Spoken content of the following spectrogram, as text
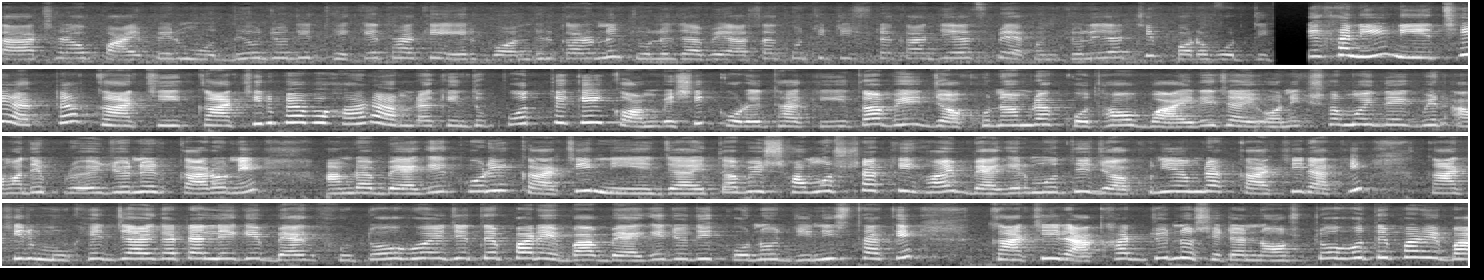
তাছাড়াও পাইপের মধ্যেও যদি থেকে থাকে এর গন্ধের কারণে চলে যাবে। আশা করছি টিপসটা কাজে আসবে। এখন চলে যাচ্ছি পরবর্তী এখানে নিয়েছি একটা কাঁচি। কাঁচির ব্যবহার আমরা কিন্তু প্রত্যেকেই কম বেশি করে থাকি। তবে যখন আমরা কোথাও বাইরে যাই, অনেক সময় দেখবেন আমাদের প্রয়োজনের কারণে আমরা ব্যাগে করে কাঁচি নিয়ে যাই। তবে সমস্যা কি হয়, ব্যাগের মধ্যে যখনই আমরা কাঁচি রাখি, কাঁচির মুখের জায়গাটা লেগে ব্যাগ ফুটোও হয়ে যেতে পারে বা ব্যাগে যদি কোনো জিনিস থাকে, কাঁচি রাখার জন্য সেটা নষ্টও হতে পারে বা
